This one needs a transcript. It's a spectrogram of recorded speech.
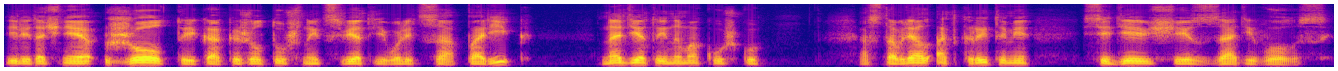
или точнее желтый, как и желтушный цвет его лица, парик, надетый на макушку, оставлял открытыми сидеющие сзади волосы.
